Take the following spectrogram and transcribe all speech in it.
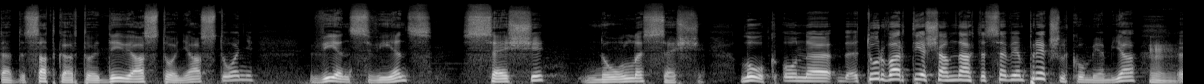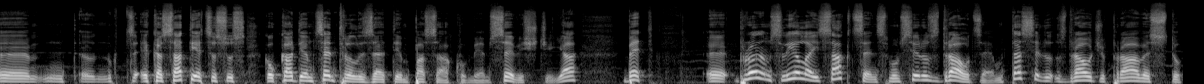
Tad es atkārtoju 2, 8, 8, 1, 1, 6, 0, 6. Lūk, un uh, tur var tiešām nākt ar saviem priekšlikumiem, ja, mm. uh, kas attiecas uz kaut kādiem centralizētiem pasākumiem, sevišķi, ja, bet uh, Eh, protams, lielais akcents mums ir uz draudzēm. Tas ir uz draugu prāvestu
